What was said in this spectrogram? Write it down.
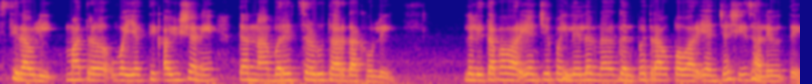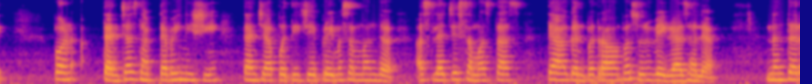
स्थिरावली. मात्र वैयक्तिक आयुष्याने त्यांना बरेच चढउतार दाखवले. ललिता पवार यांचे पहिले लग्न गणपतराव पवार यांच्याशी झाले होते. पण त्यांच्याच धाकट्या बहिणीशी त्यांच्या पतीचे प्रेमसंबंध असल्याचे समजताच त्या गणपतरावांपासून वेगळ्या झाल्या. नंतर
